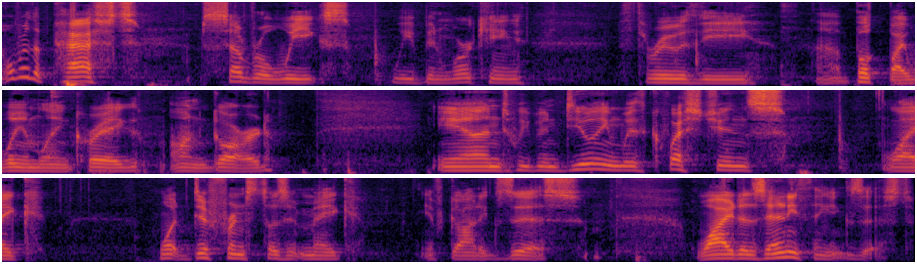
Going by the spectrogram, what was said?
over the past several weeks, we've been working through the uh, book by William Lane Craig, On Guard. And we've been dealing with questions like what difference does it make if God exists? Why does anything exist?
